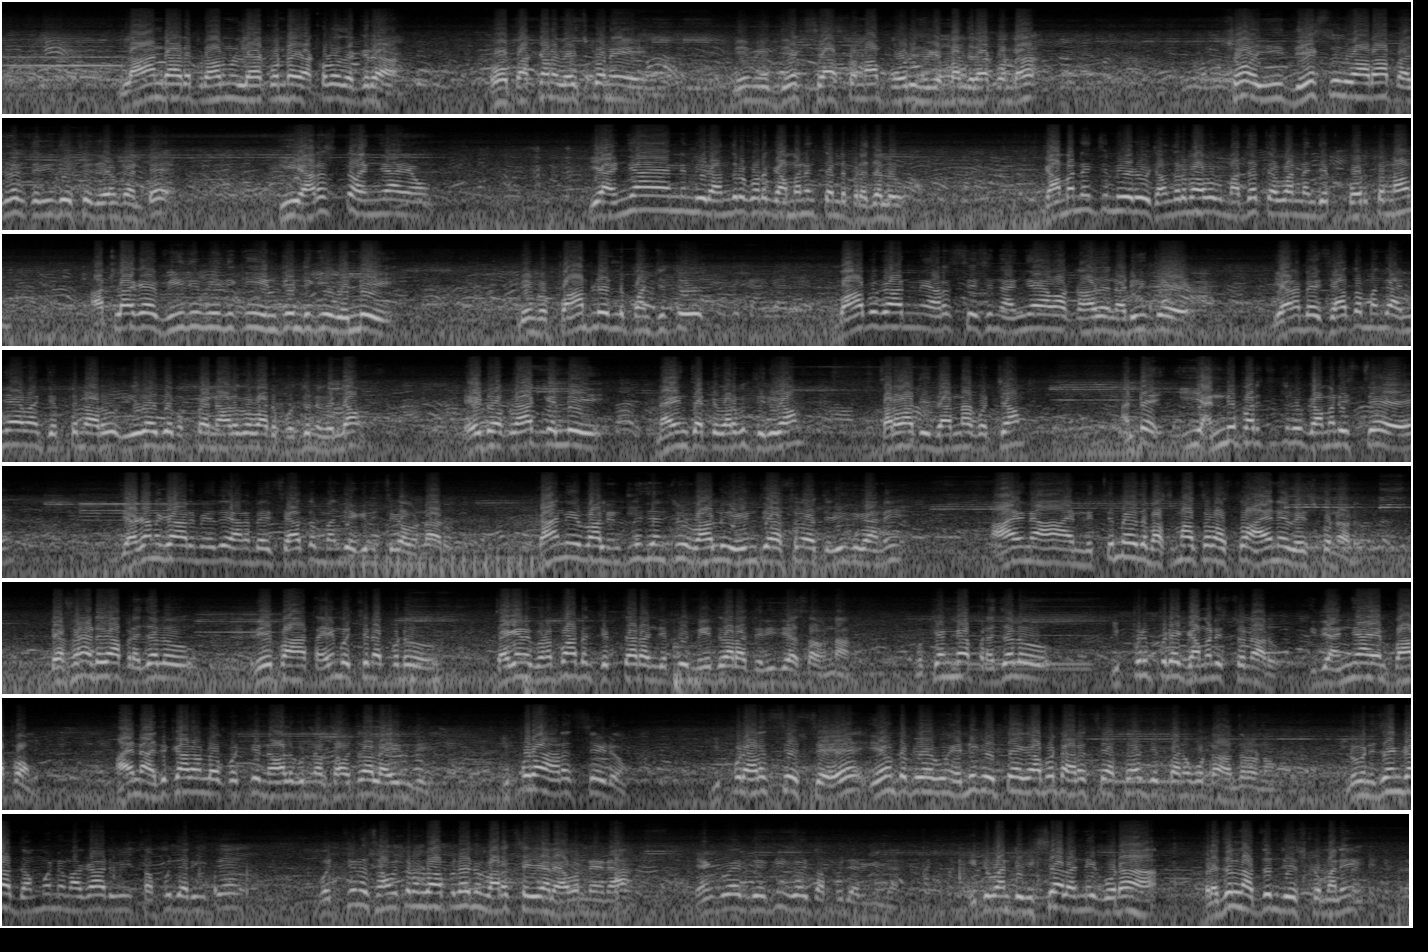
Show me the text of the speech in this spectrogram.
ల్యాండ్ ఆర్డర్ ప్రాబ్లం లేకుండా ఎక్కడో దగ్గర ఓ పక్కన వేసుకొని మేము ఈ దీక్ష చేస్తున్నాం. పోలీసులకు ఇబ్బంది లేకుండా. సో ఈ దీక్ష ద్వారా ప్రజలకు తెలియజేసేది ఏమిటంటే ఈ అరెస్ట్ అన్యాయం. ఈ అన్యాయాన్ని మీరు అందరూ కూడా గమనించండి ప్రజలు. గమనించి మీరు చంద్రబాబుకు మద్దతు ఇవ్వండి అని చెప్పి కోరుతున్నాం. అట్లాగే వీధి వీధికి ఇంటింటికి వెళ్ళి మేము పాంప్లెట్లు పంచుతూ బాబు గారిని అరెస్ట్ చేసింది అన్యాయమా కాదని అడిగితే ఎనభై శాతం మంది అన్యాయం అని చెప్తున్నారు ఈరోజు ముప్పై నాలుగో వారు పొద్దున్న వెళ్ళాం. ఎయిట్ ఓ క్లాక్కి వెళ్ళి నైన్ థర్టీ వరకు తిరిగాం. తర్వాత ఈ ధర్నాకు వచ్చాం. అంటే ఈ అన్ని పరిస్థితులు గమనిస్తే జగన్ గారి మీద ఎనభై శాతం మంది ఎగిరిస్ట్గా ఉన్నారు. కానీ వాళ్ళ ఇంటెలిజెన్స్ వాళ్ళు ఏం చేస్తున్నారో తెలియదు కానీ ఆయన ఆయన నెత్తి మీద భస్మాస్త్ర వస్తూ ఆయనే వేసుకున్నాడు. డెఫినెట్గా ప్రజలు రేపు ఆ టైం వచ్చినప్పుడు తగిన గుణపాఠం చెప్తారని చెప్పి మీ ద్వారా తెలియజేస్తా ఉన్నాను. ముఖ్యంగా ప్రజలు ఇప్పుడిప్పుడే గమనిస్తున్నారు ఇది అన్యాయం పాపం. ఆయన అధికారంలోకి వచ్చి నాలుగున్నర సంవత్సరాలు అయింది. ఇప్పుడే అరెస్ట్ చేయడం. ఇప్పుడు అరెస్ట్ చేస్తే ఏమిటి ఉపయోగం? ఎన్నికలు వచ్చాయి కాబట్టి అరెస్ట్ చేస్తారని చెప్పి అనుకుంటా అందరూ నువ్వు నిజంగా దమ్ముని మగాడివి తప్పు జరిగితే వచ్చిన సంవత్సరం లోపలే నువ్వు అరెస్ట్ చేయాలి ఎవరినైనా. ఎంక్వైరీ చేసి ఇగో తప్పు జరిగిందని ఇటువంటి విషయాలన్నీ కూడా ప్రజలను అర్థం చేసుకోమని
